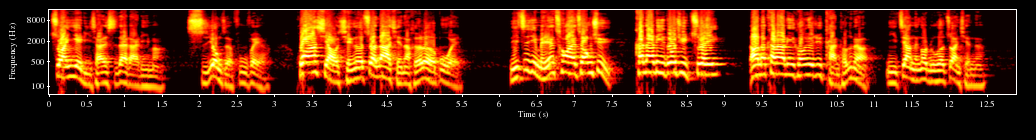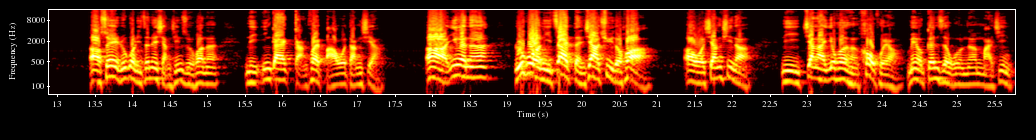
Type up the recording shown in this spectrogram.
专业理财的时代来临吗？使用者付费啊，花小钱和赚大钱呢，何乐而不为？你自己每天冲来冲去，看到利多去追，然后呢看到利空又去砍，投资朋友，你这样能够如何赚钱呢？啊，所以如果你真的想清楚的话呢，你应该赶快把握当下啊，因为呢，如果你再等下去的话啊，我相信啊，你将来又会很后悔啊，没有跟着我呢买进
